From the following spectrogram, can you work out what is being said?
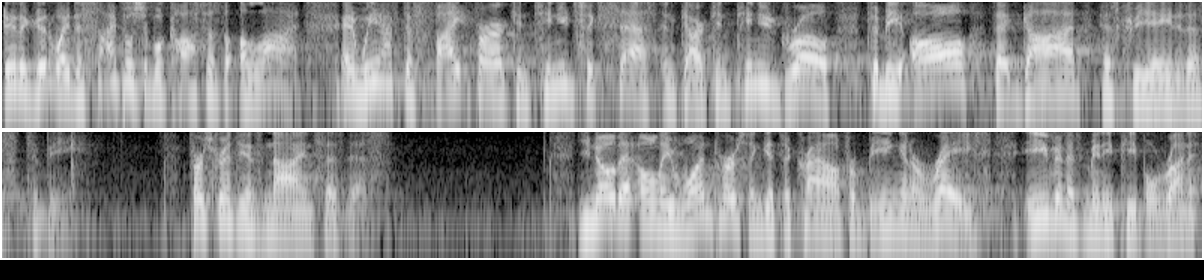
in a good way. Discipleship will cost us a lot. And we have to fight for our continued success and our continued growth to be all that God has created us to be. 1 Corinthians 9 says this. You know that only one person gets a crown for being in a race, even if many people run it.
